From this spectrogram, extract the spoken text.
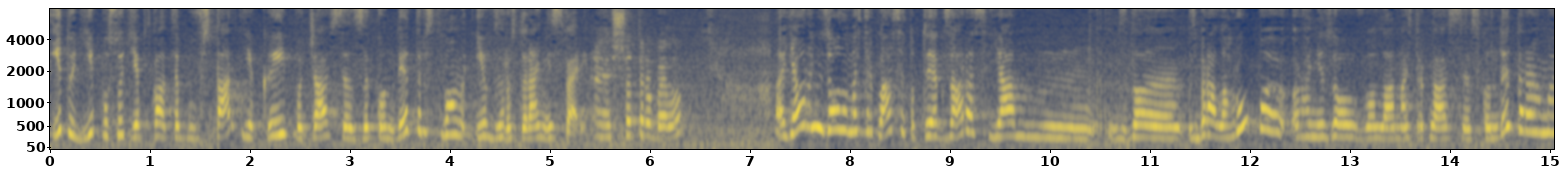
І тоді, по суті, я б сказала, це був старт, який почався з кондитерством і в ресторанній сфері. Е, що ти робила? Я організовувала майстер-класи, тобто як зараз я збирала групи, організовувала майстер-класи з кондитерами,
